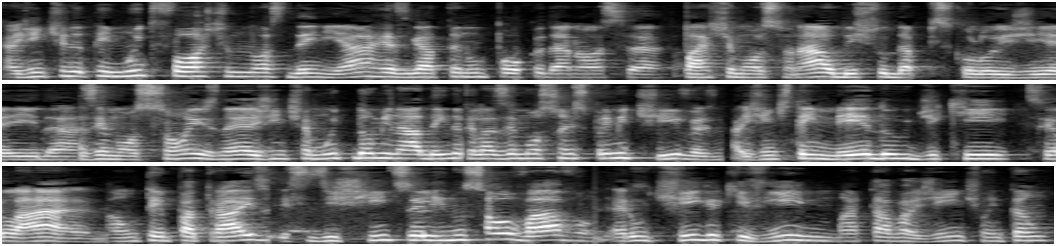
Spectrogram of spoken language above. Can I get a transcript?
A gente ainda tem muito forte no nosso DNA, resgatando um pouco da nossa parte emocional, do estudo da psicologia e das emoções, né? A gente é muito dominado ainda pelas emoções primitivas. A gente tem medo de que, sei lá, há um tempo atrás, esses instintos eles nos salvavam. Era um tigre que vinha e matava a gente, ou então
